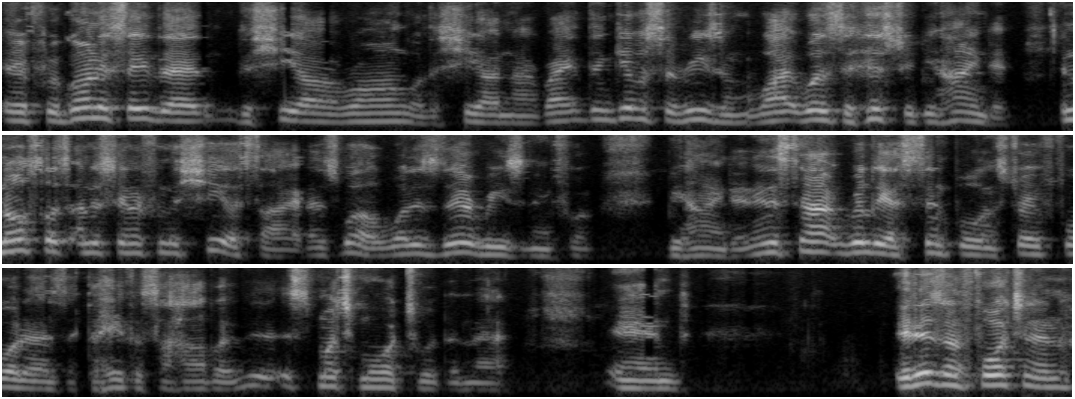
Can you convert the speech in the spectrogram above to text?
if we're going to say that the Shia are wrong or the Shia are not right, then give us a reason. Why? What is the history behind it? And also let's understand it from the Shia side as well. What is their reasoning for behind it? And it's not really as simple and straightforward as the hate Sahaba. It's much more to it than that. And it is unfortunate.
